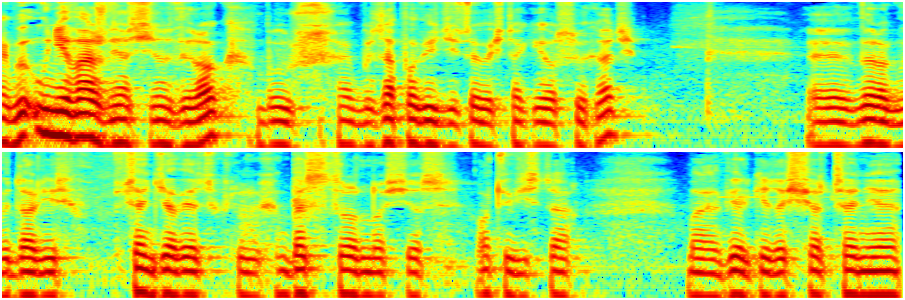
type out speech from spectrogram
jakby unieważniać ten wyrok, bo już jakby zapowiedzi czegoś takiego słychać. E, Wyrok wydali sędziowie, których bezstronność jest oczywista, mają wielkie doświadczenie,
